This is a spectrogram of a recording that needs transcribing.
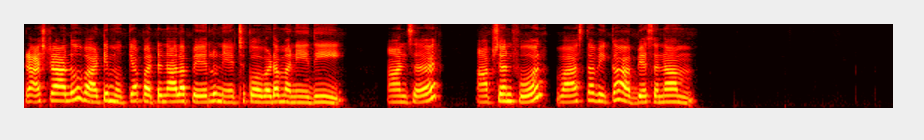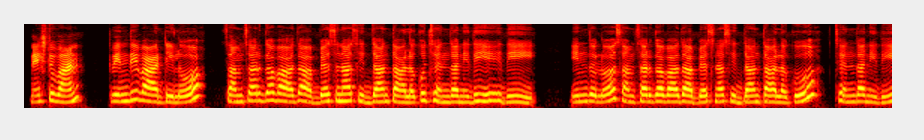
రాష్ట్రాలు వాటి ముఖ్య పట్టణాల పేర్లు నేర్చుకోవడం అనేది. ఆన్సర్ ఆప్షన్ ఫోర్ వాస్తవిక అభ్యసనం. నెక్స్ట్ వన్ క్రింది వాటిలో సంసర్గవాద అభ్యసన సిద్ధాంతాలకు చెందనిది ఏది? ఇందులో సంసర్గవాద అభ్యసన సిద్ధాంతాలకు చెందనిది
